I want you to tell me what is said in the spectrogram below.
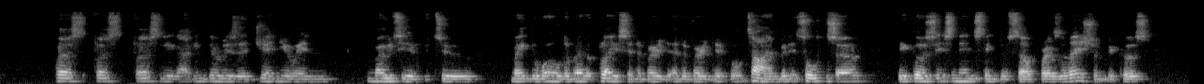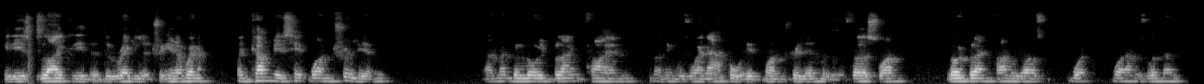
first, first, firstly, I think there is a genuine motive to make the world a better place in a very at a very difficult time, but it's also because it's an instinct of self-preservation because it is likely that the regulatory, you know, when when companies hit one trillion, I remember Lloyd Blankfein, I think it was when Apple hit one trillion was the first one. Lloyd Blankfein was asked what what happens when the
